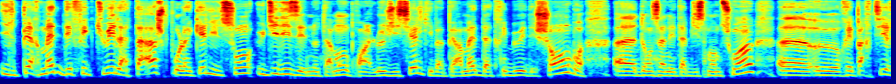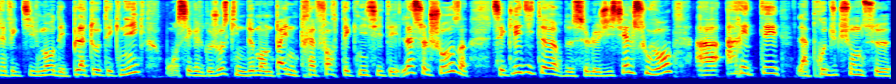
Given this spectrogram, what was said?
ils permettent d'effectuer la tâche pour laquelle ils sont utilisés. Notamment, on prend un logiciel qui va permettre d'attribuer des chambres euh, dans un établissement de soins, euh, euh, répartir effectivement des plateaux techniques. Bon, c'est quelque chose qui ne demande pas une très forte technicité. La seule chose, c'est que l'éditeur de ce logiciel, souvent, a arrêté la production de ce,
